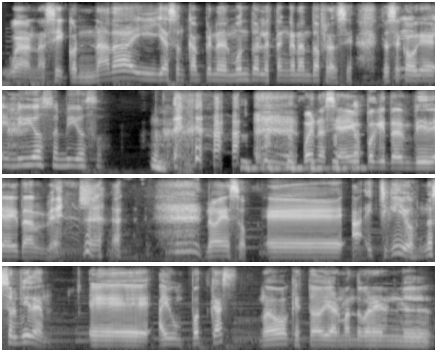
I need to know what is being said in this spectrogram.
bueno, así con nada y ya son campeones del mundo, le están ganando a Francia. Entonces como que, Envidioso, envidioso. bueno, sí hay un poquito de envidia ahí también. no, eso. Eh, ah, y chiquillos, no se olviden, eh, hay un podcast nuevo que estoy armando con el,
